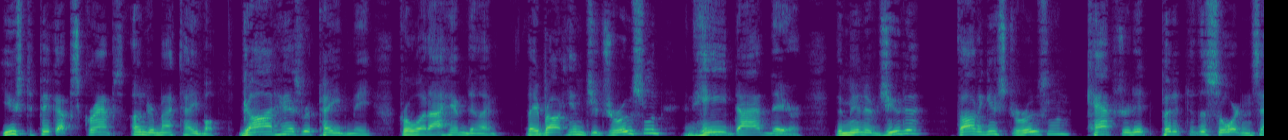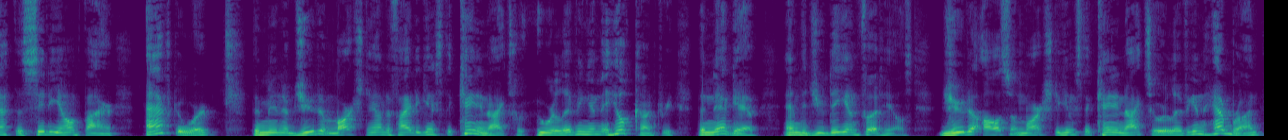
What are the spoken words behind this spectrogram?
used to pick up scraps under my table. God has repaid me for what I have done. They brought him to Jerusalem and he died there. The men of Judah fought against Jerusalem, captured it, put it to the sword, and set the city on fire. Afterward, the men of Judah marched down to fight against the Canaanites who were living in the hill country, the Negev, and the Judean foothills. Judah also marched against the Canaanites who were living in Hebron.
